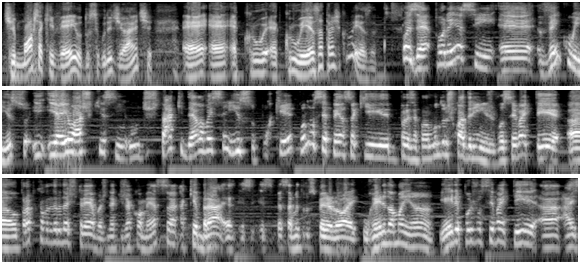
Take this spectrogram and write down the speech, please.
te mostra que veio, do segundo em diante, é, é, é, cru, é crueza atrás de crueza. Pois é, porém, assim, é, vem com isso, e, e aí eu acho que assim, o destaque dela vai ser isso, porque quando você pensa que, por exemplo, no mundo dos quadrinhos, você vai ter ah, o próprio Cavaleiro das Trevas, né, que já começa a quebrar esse, esse pensamento do super-herói, o Reino da Manhã, e aí depois você vai ter ah, as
